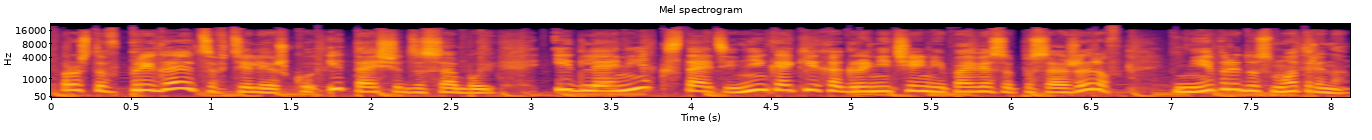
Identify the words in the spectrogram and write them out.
Просто впрягаются в тележку и тащат за собой. И для них, кстати, никаких ограничений по весу пассажиров не предусмотрено.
